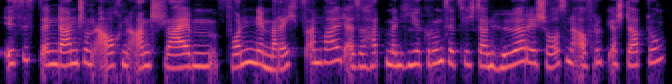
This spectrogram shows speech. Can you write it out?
Ist es denn dann schon auch ein Anschreiben von einem Rechtsanwalt? Also hat man hier grundsätzlich dann höhere Chancen auf Rückerstattung?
